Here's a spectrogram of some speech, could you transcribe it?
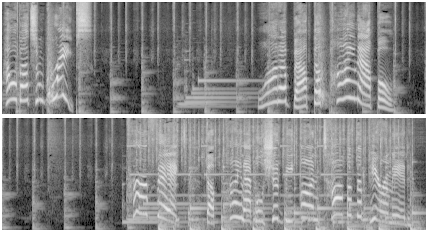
How about some grapes? What about the pineapple? Perfect! The pineapple should be on top of the pyramid.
